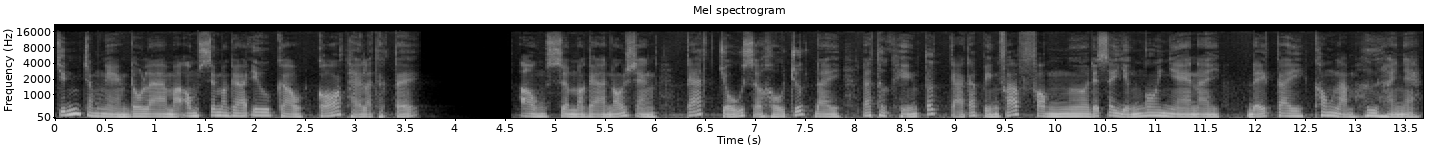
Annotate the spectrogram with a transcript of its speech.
900.000 đô la mà ông Semaga yêu cầu có thể là thực tế. Ông Semaga nói rằng các chủ sở hữu trước đây đã thực hiện tất cả các biện pháp phòng ngừa để xây dựng ngôi nhà này để cây không làm hư hại nhà.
